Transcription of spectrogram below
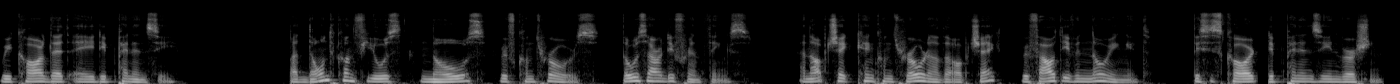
we call that a dependency. But don't confuse knows with controls. Those are different things. An object can control another object without even knowing it. This is called dependency inversion.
